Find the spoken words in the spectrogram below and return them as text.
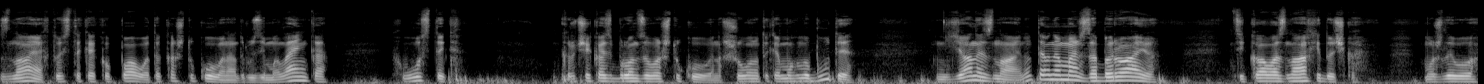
знає, хтось таке копав. Отака штуковина, друзі, маленька, хвостик. Коротше, якась бронзова штуковина. Що воно таке могло бути? Я не знаю. Ну, тим не менш, забираю. Цікава знахідочка. Можливо,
